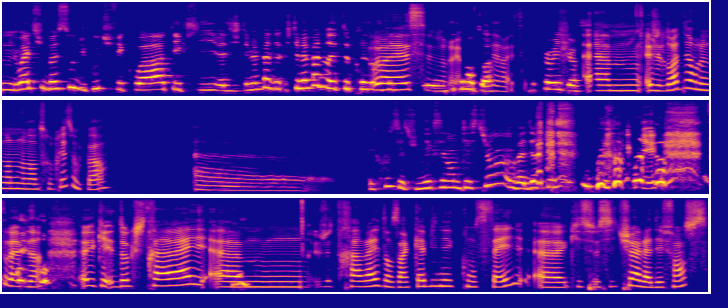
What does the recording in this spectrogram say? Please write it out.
Euh, ouais, tu bosses où du coup? Tu fais quoi? T'es qui? Vas-y, je t'ai même pas, de... je t'ai même pas demandé de te présenter. Ouais, c'est vrai. C'est vrai. J'ai le droit de dire le nom de mon entreprise ou pas? Euh... Écoute, c'est une excellente question. On va dire que. ok, très bien. Ok, donc je travaille, euh, je travaille dans un cabinet de conseil euh, qui se situe à la Défense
